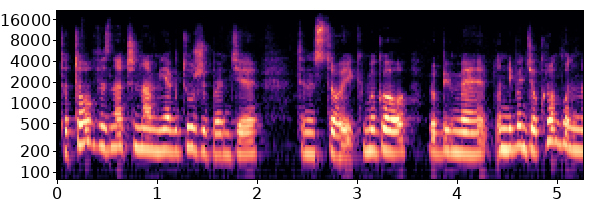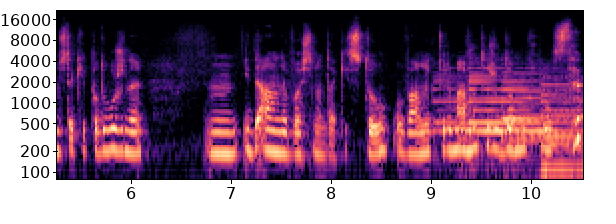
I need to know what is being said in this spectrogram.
to to wyznaczy nam, jak duży będzie ten stroik. My go robimy, on nie będzie okrągły, on będzie taki podłużny, idealny właśnie na taki stół owalny, który mamy też w domu w Polsce.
